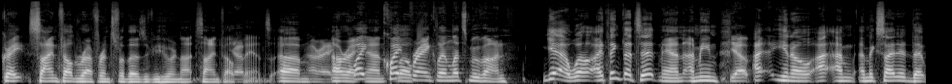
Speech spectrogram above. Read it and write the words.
great seinfeld reference for those of you who are not seinfeld Yep. fans um, all right. all right Quite, man. quite Well, Franklin, let's move on. Yeah, well, I think that's it, man. I mean, Yep. I, you know, I, I'm I'm excited that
